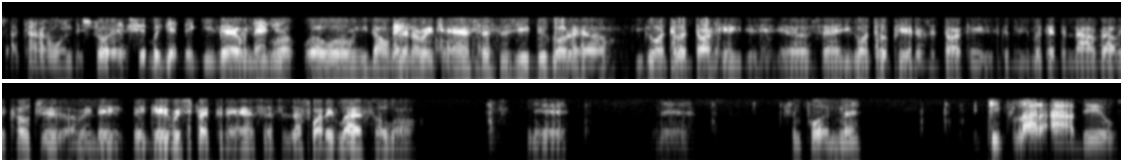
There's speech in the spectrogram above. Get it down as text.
So I kind of want to destroy that shit, but yet they give you yeah. When you well, well, well, when you don't venerate your ancestors, you do go to hell. You go into a dark ages. You know what I'm saying? You go into a period of the dark ages because if you look at the Nile Valley culture, I mean, they they gave respect to their ancestors. That's why they last so long. Yeah, yeah, it's important, man. It keeps a lot of ideals,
